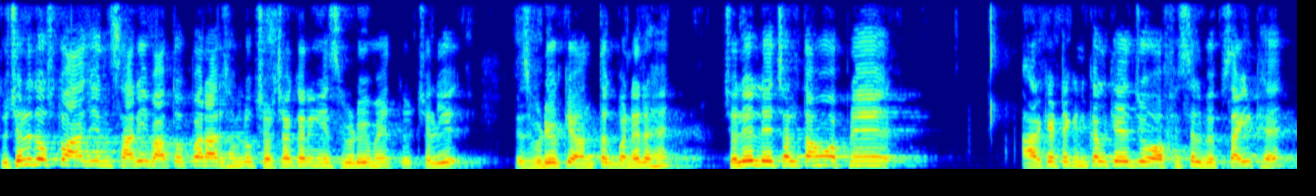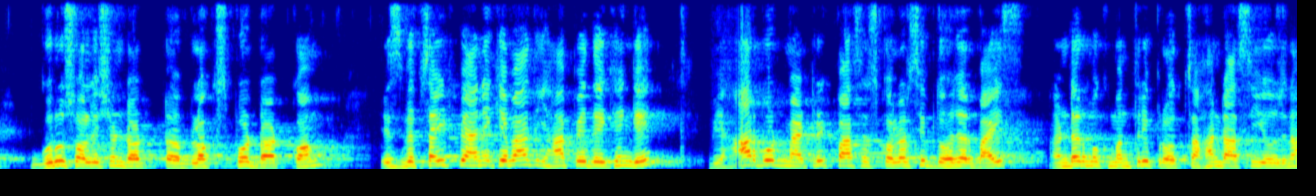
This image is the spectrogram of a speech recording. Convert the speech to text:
तो चलिए दोस्तों, आज इन सारी बातों पर आज हम लोग चर्चा करेंगे इस वीडियो में। तो चलिए, इस वीडियो के अंत तक बने रहें। चलिए, ले चलता हूँ अपने आरके टेक्निकल के जो ऑफिशियल वेबसाइट है Guru solution dot blogspot dot com, इस वेबसाइट पे आने के बाद यहाँ पे देखेंगे Bihar board matric pass scholarship 2022 under मुख्यमंत्री प्रोत्साहन राशि योजना।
